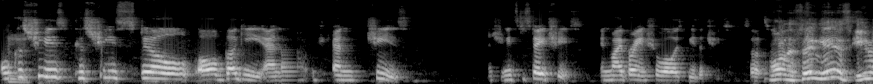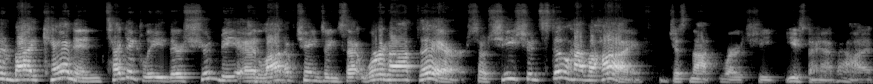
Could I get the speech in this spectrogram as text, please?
Well, because she's because she's still all buggy and and cheese, and she needs to stay cheese. In my brain, she'll always be the cheese. So that's Well, the thing is, even by canon, technically there should be a lot of changelings that were not there. So she should still have a hive, just not where she used to have a hive.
